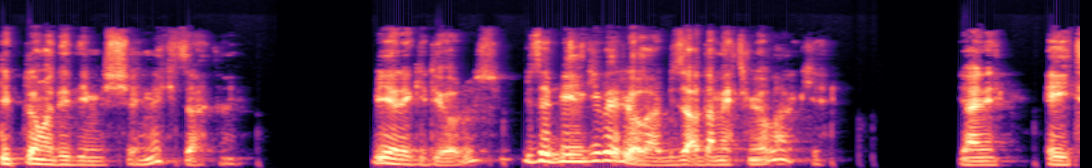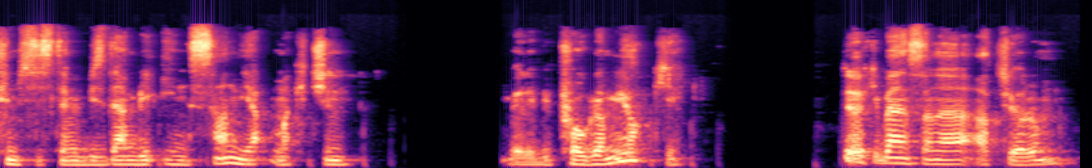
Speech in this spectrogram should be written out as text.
Diploma dediğimiz şey ne ki zaten? Bir yere gidiyoruz. Bize bilgi veriyorlar. Bizi adam etmiyorlar ki. Yani eğitim sistemi bizden bir insan yapmak için böyle bir programı yok ki. Diyor ki ben sana atıyorum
